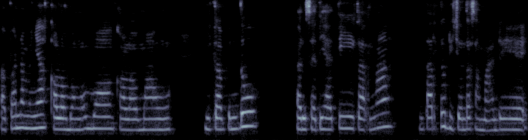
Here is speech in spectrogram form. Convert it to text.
apa namanya kalau mau ngomong kalau mau nyikapin tuh harus hati-hati karena ntar tuh dicontoh sama adek.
